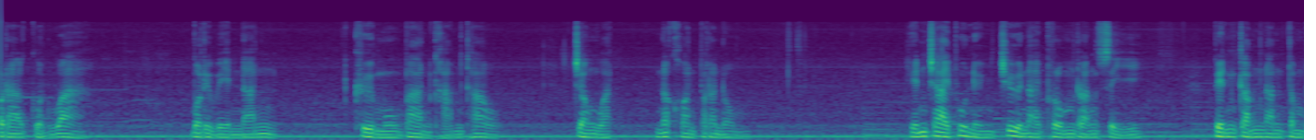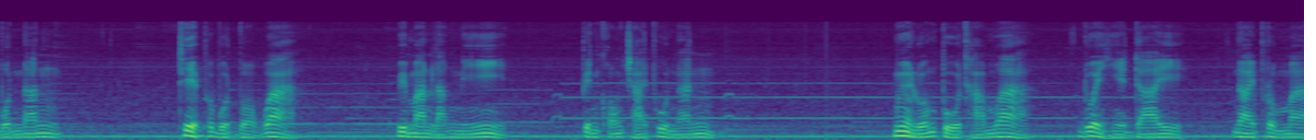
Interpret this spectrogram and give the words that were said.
ปรากฏว่า บริเวณนั้นคือหมู่บ้านขามเท่า จังหวัดนครพรนม เห็นชายผู้หนึ่งชื่อนายพรมรังสี เป็นกำนันตำบลนนั้น เทพพระบุตรบอกว่า วิมานหลังนี้เป็นของชายผู้นั้น เมื่อหลวงปู่ถามว่าด้วยเหตุใดนายพรมมา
